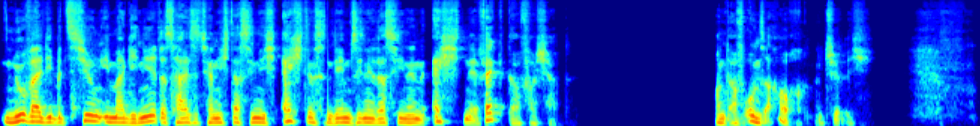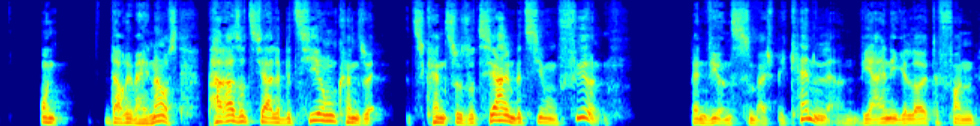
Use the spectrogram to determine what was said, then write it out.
nur weil die Beziehung imaginiert ist, heißt es ja nicht, dass sie nicht echt ist, in dem Sinne, dass sie einen echten Effekt auf euch hat. Und auf uns auch, natürlich. Und darüber hinaus, parasoziale Beziehungen können, so, können zu sozialen Beziehungen führen. Wenn wir uns zum Beispiel kennenlernen, wie einige Leute von,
